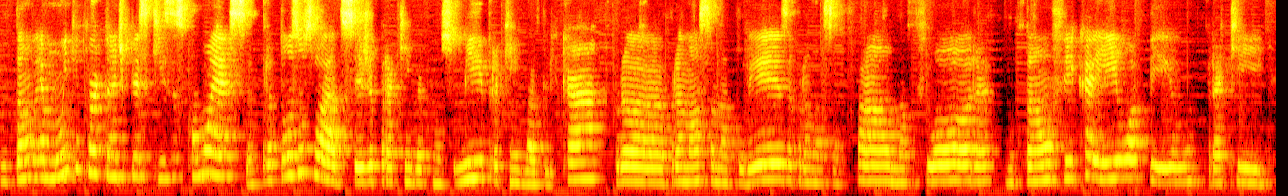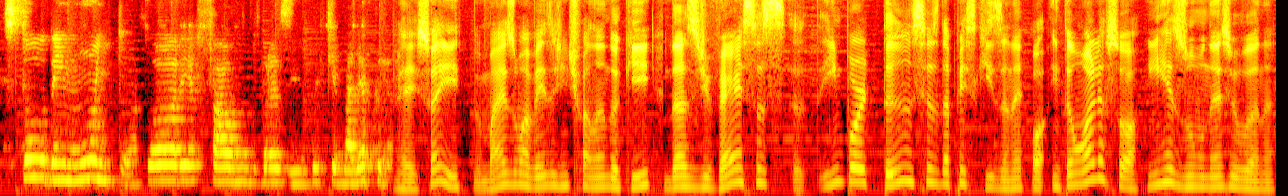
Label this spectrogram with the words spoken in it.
Então, é muito importante pesquisas como essa, para todos os lados, seja para quem vai consumir, para quem vai aplicar, para a nossa natureza, para a nossa fauna, flora. Então, fica aí o apelo para que estudem muito a flora e a fauna do Brasil, porque vale a pena. É isso aí. Mais uma vez a gente falando aqui das diversas eh, importâncias da pesquisa, né? Ó, então, olha só, em resumo, né, Silvana?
